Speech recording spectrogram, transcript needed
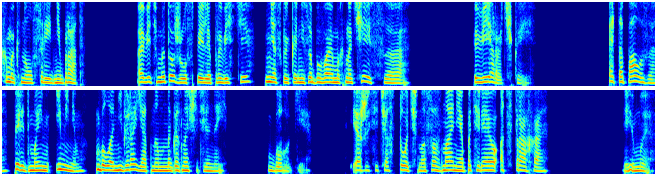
хмыкнул средний брат. А ведь мы тоже успели провести несколько незабываемых ночей с... Э, Верочкой. Эта пауза перед моим именем была невероятно многозначительной. Боги, я же сейчас точно сознание потеряю от страха. И мы.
